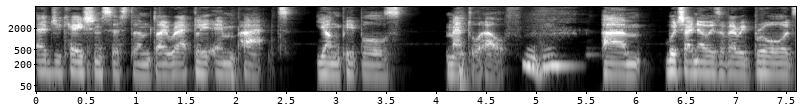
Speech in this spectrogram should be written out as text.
education system directly impact young people's mental health? Mm-hmm. Um, which I know is a very broad.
